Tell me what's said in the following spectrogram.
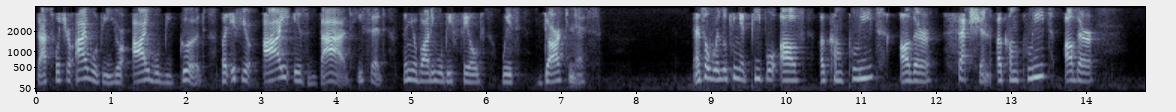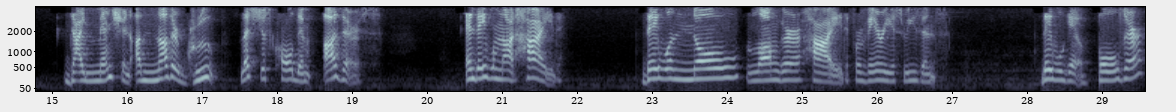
that's what your eye will be. Your eye will be good. But if your eye is bad, he said, then your body will be filled with darkness. And so we're looking at people of a complete other section, a complete other dimension, another group. Let's just call them others. And they will not hide. They will no longer hide for various reasons. They will get bolder.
